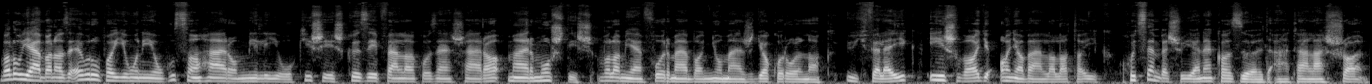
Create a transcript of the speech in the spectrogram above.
Valójában az Európai Unió 23 millió kis- és középvállalkozására már most is valamilyen formában nyomást gyakorolnak ügyfeleik és vagy anyavállalataik, hogy szembesüljenek a zöld átállással.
